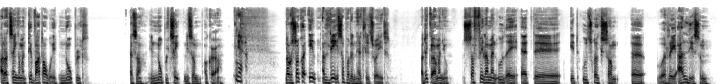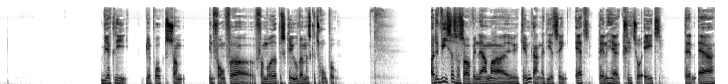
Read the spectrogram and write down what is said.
Og der tænker man, det var dog et nobelt, altså en nobel ting ligesom at gøre. Ja. Når du så går ind og læser på den her clitoraid, og det gør man jo, så finder man ud af, at øh, et udtryk som øh, realism virkelig bliver brugt som en form for, for måde at beskrive, hvad man skal tro på. Og det viser sig så ved nærmere øh, gennemgang af de her ting, at den her Clito 8, den er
